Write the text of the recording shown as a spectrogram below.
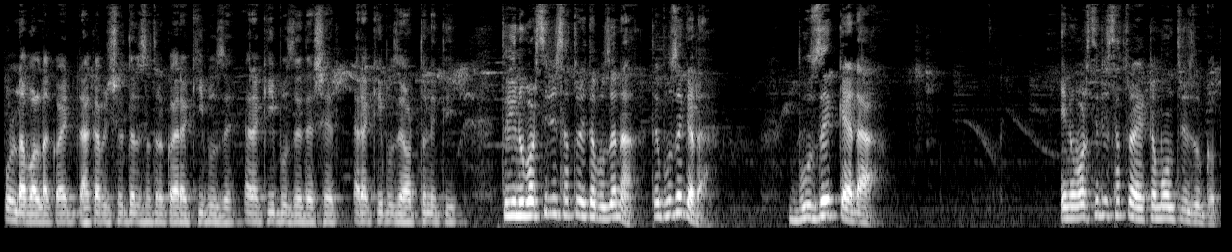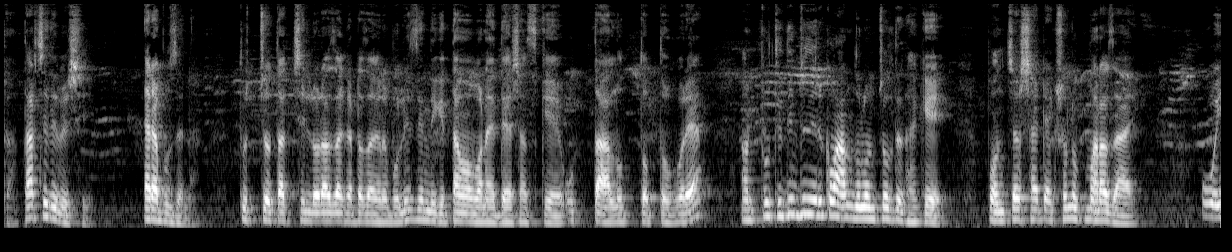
উল্টাপাল্টা কয়, ঢাকা বিশ্ববিদ্যালয়ের ছাত্র কয়, এরা কী বুঝে? এরা কী বুঝে দেশের? এরা কী বুঝে অর্থনীতি? তো ইউনিভার্সিটির ছাত্র এটা বুঝে না। তো বুঝে কেডা? বুঝে কেডা? ইউনিভার্সিটির ছাত্র একটা মন্ত্রীর যোগ্যতা, তার চেয়ে বেশি। এরা বুঝে না। তুচ্ছ তাচ্ছিল্য রাজা কাটা জায়গা বলি জিন্দিগি তামা বানায় দেশ আজকে উত্তাল উত্তপ্ত করে। এখন প্রতিদিন যদি এরকম আন্দোলন চলতে থাকে পঞ্চাশ ষাট একশো লোক মারা যায় ওই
